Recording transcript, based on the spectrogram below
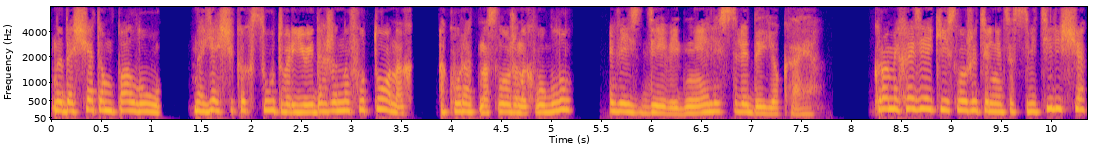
На дощатом полу, на ящиках с утварью и даже на футонах, аккуратно сложенных в углу, везде виднелись следы Йокая. Кроме хозяйки и служительницы святилища,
